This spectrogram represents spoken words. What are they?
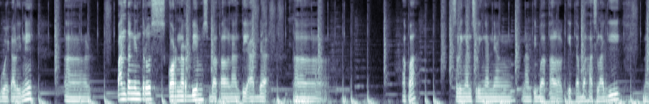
gue kali ini. Uh, pantengin terus corner dims bakal nanti ada uh, apa selingan-selingan yang nanti bakal kita bahas lagi. Nah,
